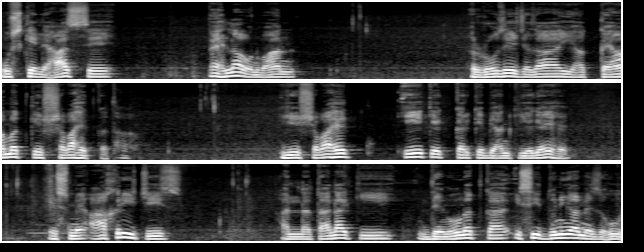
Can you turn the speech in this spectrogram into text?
اس کے لحاظ سے پہلا عنوان روز جزا یا قیامت کے شواہد کا تھا۔ یہ شواہد ایک ایک کر کے بیان کیے گئے ہیں۔ اس میں آخری چیز اللہ تعالیٰ کی دینونت کا اسی دنیا میں ظہور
